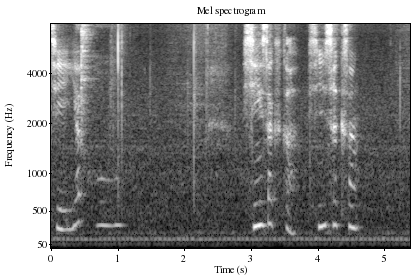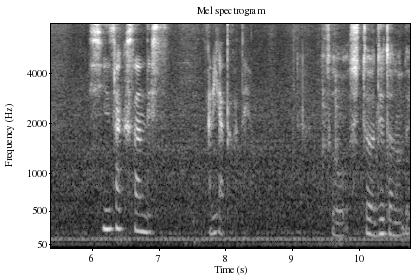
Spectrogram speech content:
チヤッホー。新作か。新作さん。新作さんです。ありがとうそうそしたら出たので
